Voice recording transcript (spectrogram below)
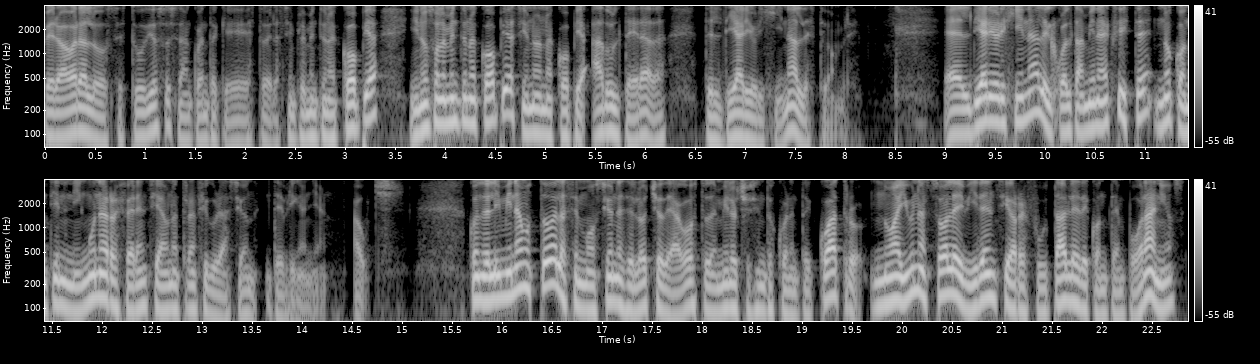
pero ahora los estudiosos se dan cuenta que esto era simplemente una copia, y no solamente una copia, sino una copia adulterada del diario original de este hombre. El diario original, el cual también existe, no contiene ninguna referencia a una transfiguración de Brigham. Ouch. Cuando eliminamos todas las emociones del 8 de agosto de 1844, no hay una sola evidencia refutable de contemporáneos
